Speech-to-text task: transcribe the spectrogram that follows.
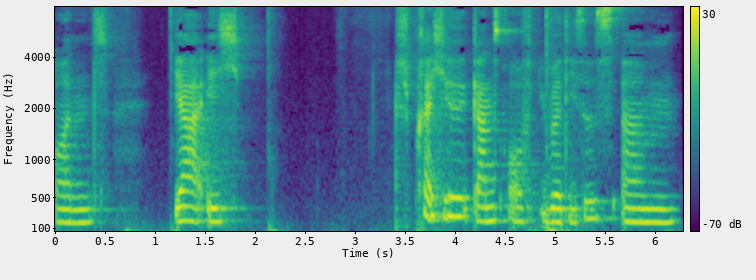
Und ja, ich spreche ganz oft über dieses ähm,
